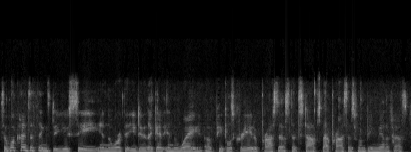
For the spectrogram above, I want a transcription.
So, what kinds of things do you see in the work that you do that get in the way of people's creative process that stops that process from being manifest?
